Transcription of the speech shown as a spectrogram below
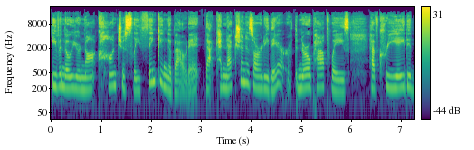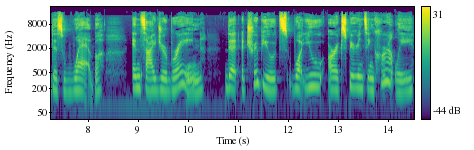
even though you're not consciously thinking about it, that connection is already there. The neural pathways have created this web inside your brain that attributes what you are experiencing currently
